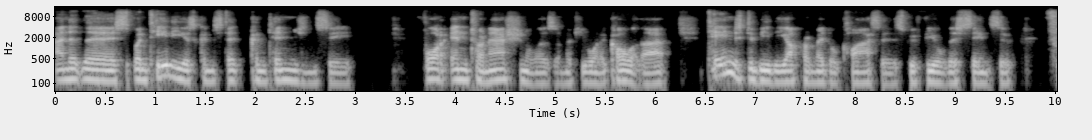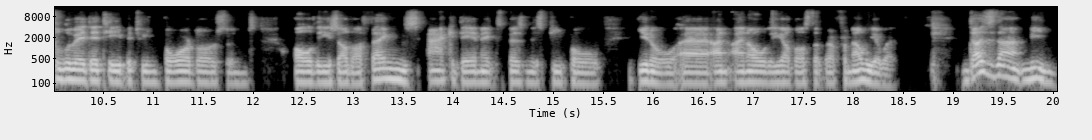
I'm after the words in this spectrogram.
and that the spontaneous contingency for internationalism, if you want to call it that, tends to be the upper middle classes who feel this sense of fluidity between borders and all these other things, academics, business people, you know, uh, and, and all the others that we're familiar with. Does that mean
